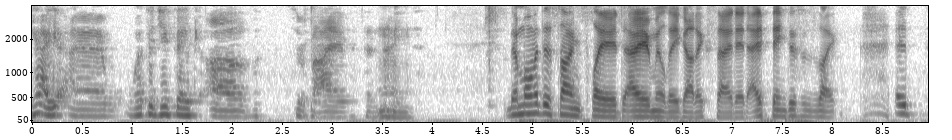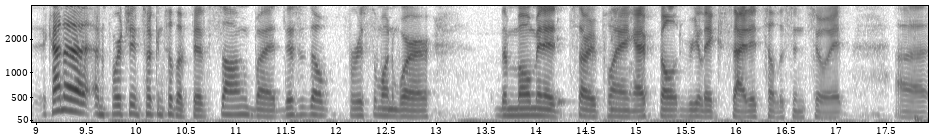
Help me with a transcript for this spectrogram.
yeah. yeah, Uh, what did you think of "Survive the Night"? the moment this song played, I immediately got excited. I think this is like it, it kind of unfortunately took until the fifth song, but this is the first one where the moment it started playing, I felt really excited to listen to it. Uh,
